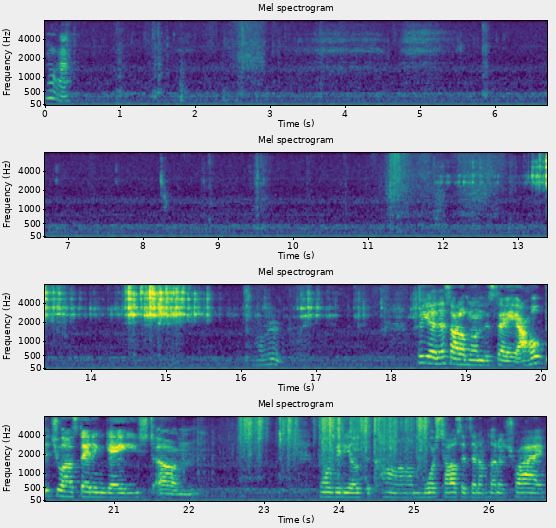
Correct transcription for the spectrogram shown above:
Okay. So yeah, that's all I wanted to say. I hope that you all stayed engaged. Um, more videos to come, more sauces that I'm gonna try.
